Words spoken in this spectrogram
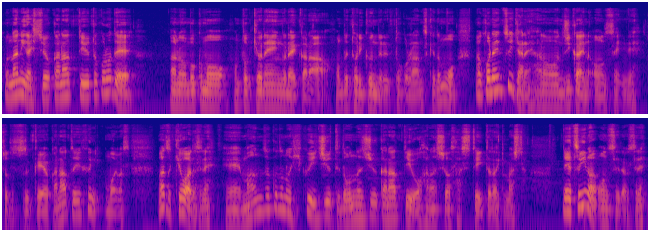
こう何が必要かなっていうところで、あの、僕も本当去年ぐらいから本当に取り組んでるところなんですけども、まあ、これについてはね、あの、次回の音声にね、ちょっと続けようかなというふうに思います。まず今日はですね、えー、満足度の低い自由ってどんな自由かなっていうお話をさせていただきました。で、次の音声ではですね、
